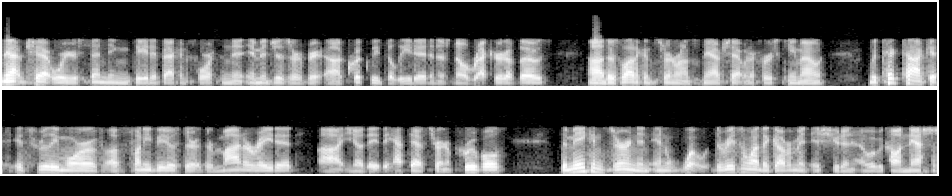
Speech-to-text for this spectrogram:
Snapchat where you're sending data back and forth and the images are very, uh, quickly deleted and there's no record of those. Uh, there's a lot of concern around Snapchat when it first came out. With TikTok, it's it's really more of, of funny videos. They're they're moderated. Uh, you know, they, they have to have certain approvals. The main concern and, and what the reason why the government issued an, what we call a national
